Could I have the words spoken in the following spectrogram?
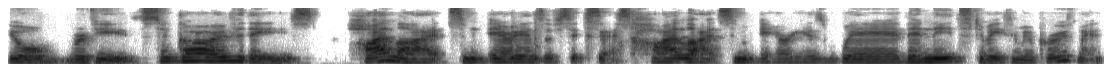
your reviews. So go over these, highlight some areas of success, highlight some areas where there needs to be some improvement,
